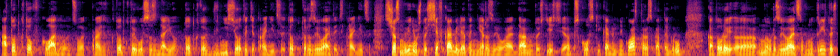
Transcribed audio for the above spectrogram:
А тот, кто вкладывается в этот праздник, тот, кто его создает, тот, кто внесет эти традиции, тот, кто развивает эти традиции. Сейчас мы видим, что Севкабель это не развивает, да, ну, то есть есть э, Псковский кабельный кластер, СКТ Групп, который э, ну, развивается внутри, то есть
